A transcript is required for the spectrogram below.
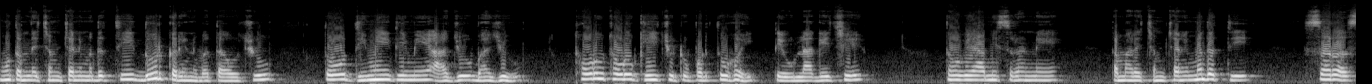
હું તમને ચમચાની મદદથી દૂર કરીને બતાવું છું. તો ધીમે ધીમે આજુબાજુ થોડું થોડું ઘી છૂટું પડતું હોય તેવું લાગે છે. તો હવે આ મિશ્રણને તમારે ચમચાની મદદથી સરસ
